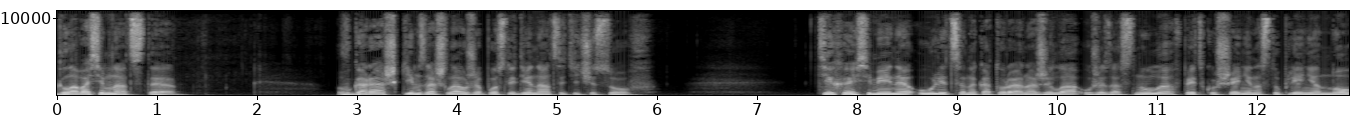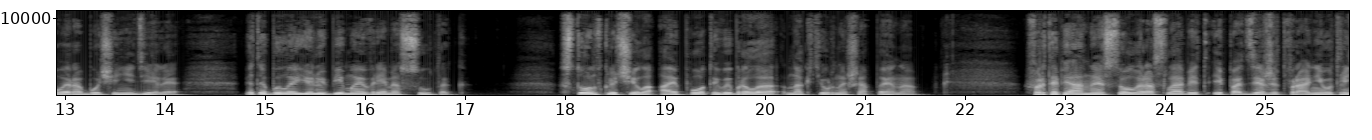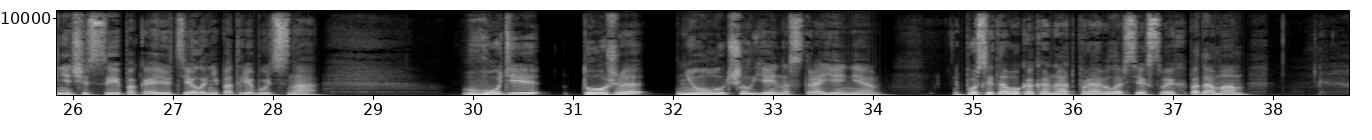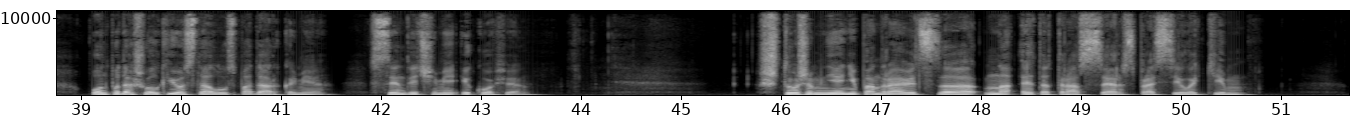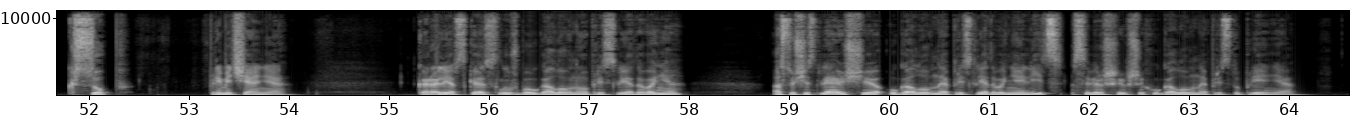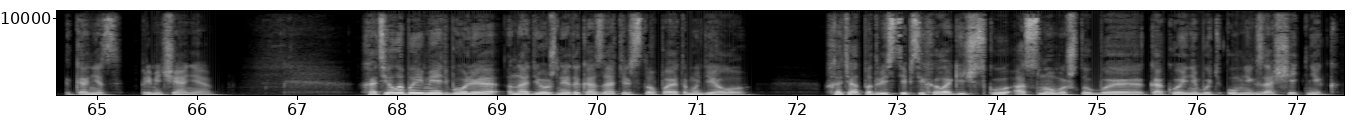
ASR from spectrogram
Глава 17. В гараж Ким зашла уже после 12 часов. Тихая семейная улица, на которой она жила, уже заснула в предвкушении наступления новой рабочей недели. Это было ее любимое время суток. Стоун включила iPod и выбрала ноктюрны Шопена. Фортепианное соло расслабит и поддержит в ранние утренние часы, пока ее тело не потребует сна — Вуди тоже не улучшил ей настроение. После того, как она отправила всех своих по домам, он подошел к ее столу с подарками, с сэндвичами и кофе. «Что же мне не понравится на этот раз, сэр?» — спросила Ким. «Ксуп?» Примечание. Королевская служба уголовного преследования — осуществляющая уголовное преследование лиц, совершивших уголовное преступление. Конец примечания. Хотела бы иметь более надежные доказательства по этому делу. Хотят подвести психологическую основу, чтобы какой-нибудь умник-защитник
